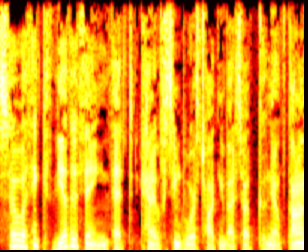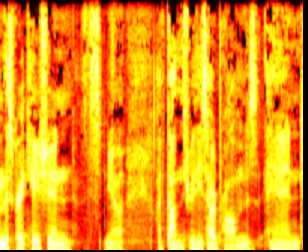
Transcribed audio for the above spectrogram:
So I think the other thing that kind of seemed worth talking about. So I've you know gone on this vacation. You know, I've gotten through these hard problems, and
